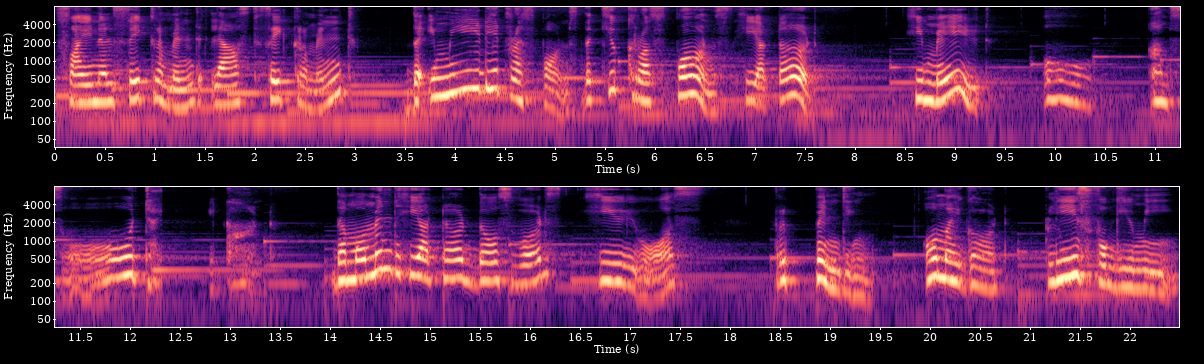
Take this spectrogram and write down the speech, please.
final sacrament, last sacrament, the immediate response, the quick response he uttered, he made, Oh, I'm so tired. I can't. The moment he uttered those words, he was repenting. Oh my God, please forgive me.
